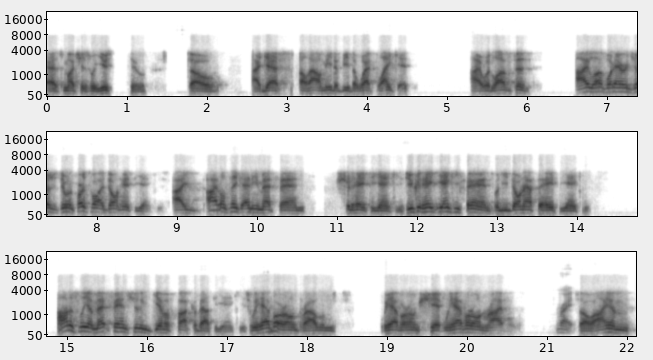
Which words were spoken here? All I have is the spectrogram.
as much as we used to. So I guess allow me to be the wet blanket. I would love to. I love what Aaron Judge is doing. First of all, I don't hate the Yankees. I I don't think any Met fan should hate the Yankees. You can hate Yankee fans, but you don't have to hate the Yankees honestly, a Met fan shouldn't give a fuck about the Yankees. We have our own problems. We have our own shit. We have our own rivals. Right. So I am,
